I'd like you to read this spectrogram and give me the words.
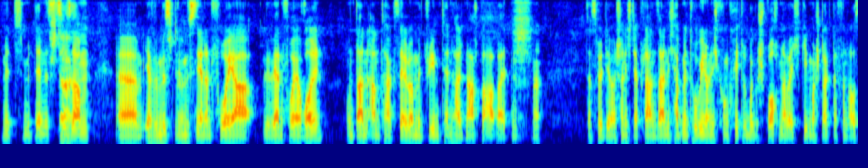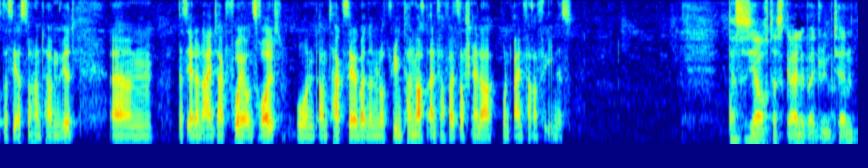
mit, mit Dennis Stark. zusammen. Ähm, ja, wir müssen, wir müssen ja dann vorher, wir werden vorher rollen und dann am Tag selber mit Dream 10 halt nachbearbeiten. Ne? Das wird ja wahrscheinlich der Plan sein. Ich habe mit Tobi noch nicht konkret darüber gesprochen, aber ich gehe mal stark davon aus, dass er es zur Hand haben wird. Ähm, dass er dann einen Tag vorher uns rollt und am Tag selber dann nur noch Dreamtime macht, einfach weil es auch schneller und einfacher für ihn ist. Das ist ja auch das Geile bei Dream 10.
